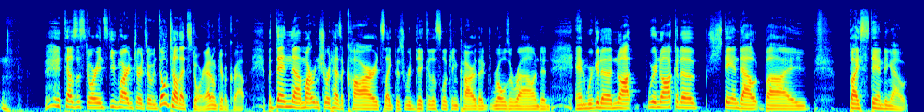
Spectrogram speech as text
tells a story and Steve Martin turns over and don't tell that story. I don't give a crap. But then uh, Martin Short has a car. It's like this ridiculous looking car that rolls around and and we're to not we're not to stand out by by standing out.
